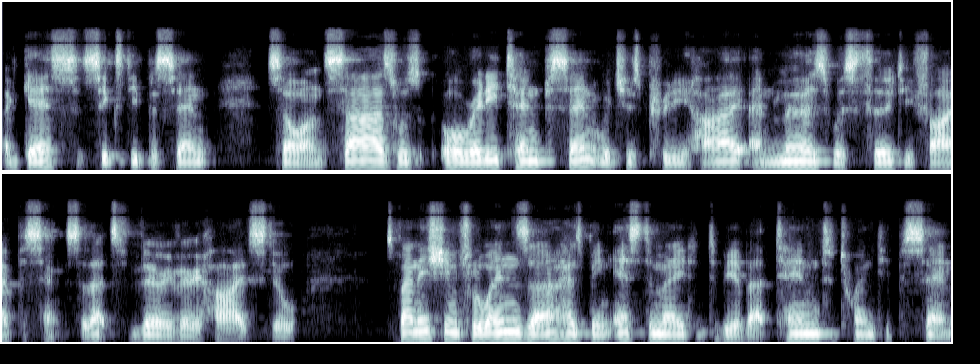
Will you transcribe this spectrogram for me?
a guess, 60%, so on. SARS was already 10%, which is pretty high, and MERS was 35%. So that's very, very high still. Spanish influenza has been estimated to be about 10 to 20%,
